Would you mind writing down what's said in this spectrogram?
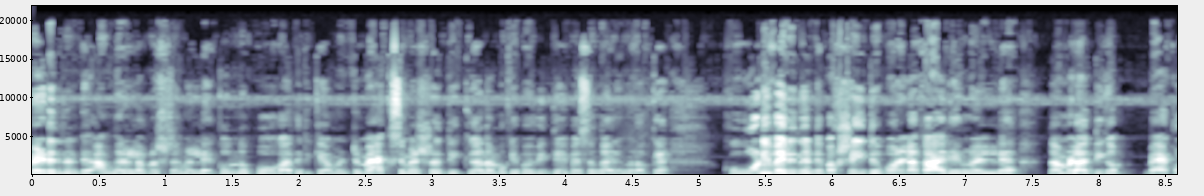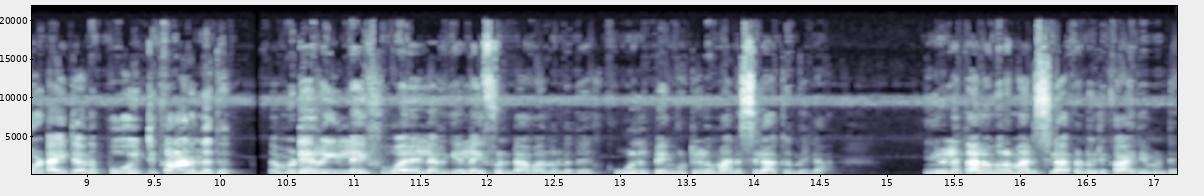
പെടുന്നുണ്ട് അങ്ങനെയുള്ള പ്രശ്നങ്ങളിലേക്കൊന്നും പോകാതിരിക്കാൻ വേണ്ടിയിട്ട് മാക്സിമം ശ്രദ്ധിക്കുക. നമുക്കിപ്പോൾ വിദ്യാഭ്യാസം കാര്യങ്ങളൊക്കെ കൂടി വരുന്നുണ്ട്. പക്ഷെ ഇതുപോലുള്ള കാര്യങ്ങളിൽ നമ്മൾ അധികം ബാക്കൗട്ടായിട്ടാണ് പോയിട്ട് കാണുന്നത്. നമ്മുടെ റിയൽ ലൈഫ് പോലെയല്ല റിയൽ ലൈഫ് ഉണ്ടാവുക എന്നുള്ളത്. കൂടുതൽ പെൺകുട്ടികൾ മനസ്സിലാക്കുന്നില്ല. ഇനിയുള്ള തലമുറ മനസ്സിലാക്കേണ്ട ഒരു കാര്യമുണ്ട്.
